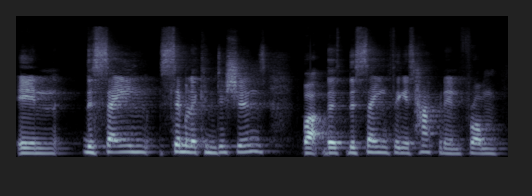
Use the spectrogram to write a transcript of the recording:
in the same similar conditions, but the, the same thing is happening from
